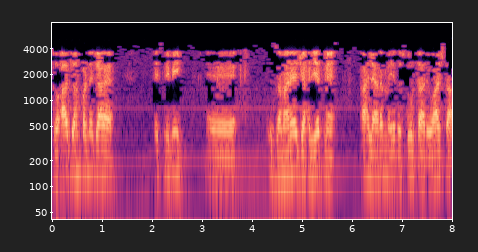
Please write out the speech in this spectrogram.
تو آج جو ہم پڑھنے جا رہے ہیں، اس میں بھی زمانے جہلیت میں، اہل عرب میں یہ دستور تھا، رواج تھا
